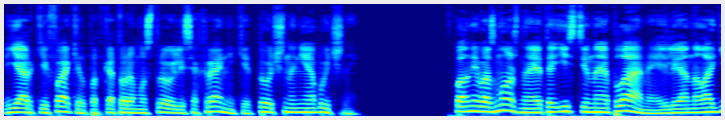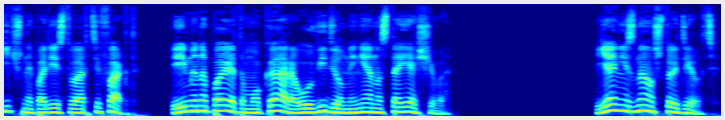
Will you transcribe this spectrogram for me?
Яркий факел, под которым устроились охранники, точно необычный. Вполне возможно, это истинное пламя или аналогичный по действию артефакт. И именно поэтому Кара увидел меня настоящего. Я не знал, что делать.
